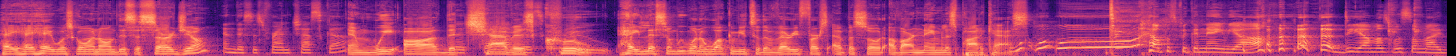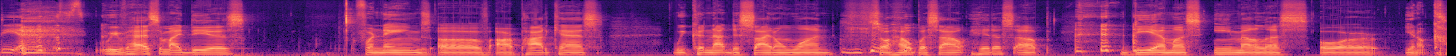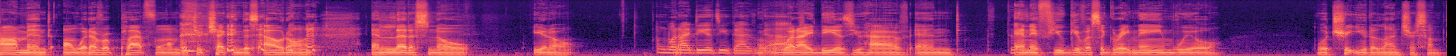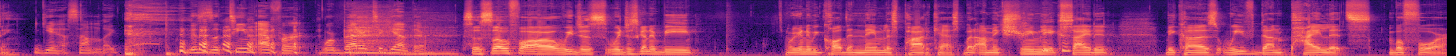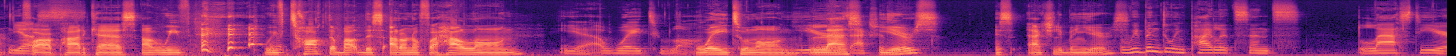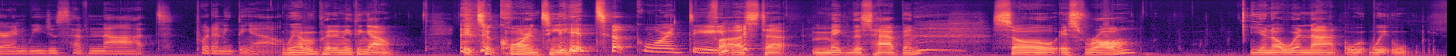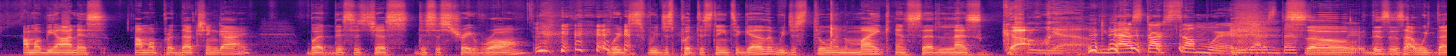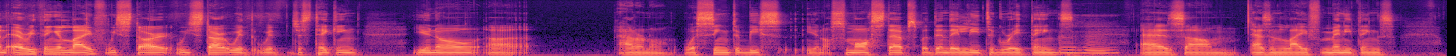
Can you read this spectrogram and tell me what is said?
Hey, hey, hey, what's going on? This is Sergio. And this is Francesca. And we are the, The Chavez, Chavez crew. crew. Hey, listen, we want to welcome you to the very first episode of our Nameless podcast. Woo, woo, woo. Help us pick a name, y'all. DM us with some ideas. We've had some ideas for names of our podcast. We could not decide on one. So help us out. Hit us up. DM us, email us, or you know, comment on whatever platform that you're checking this out on and let us know, you know, what ideas you guys got? what ideas you have and and if you give us a great name, we'll we'll treat you to lunch or something. yeah, something like that. this is a team effort. We're better together. So so far we just we're just gonna be we're gonna be called the Nameless Podcast, but I'm extremely excited because we've done pilots before Yes. for our podcast. Uh, we've we've talked about this. I don't know for how long. Yeah, way too long. Way too long. Years, Last actually. years. It's actually been years. We've been doing pilots since last year, and we just have not put anything out. We haven't put anything out. It took quarantine. It took quarantine. for us to make this happen. So it's raw. You know, we're not. We. I'm gonna be honest. I'm a production guy, but this is just this is straight raw. we're just we just put this thing together. We just threw in the mic and said, "Let's go." Yeah, you gotta start somewhere. You gotta start. So somewhere. this is how we've done everything in life. We start we start with with just taking, you know, uh, I don't know what seem to be you know small steps, but then they lead to great things. As um as in life, many things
